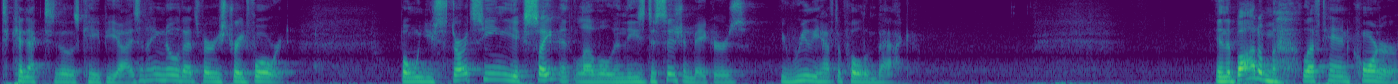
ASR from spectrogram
to connect to those KPIs? And I know that's very straightforward. But when you start seeing the excitement level in these decision makers, you really have to pull them back. In the bottom left hand corner,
